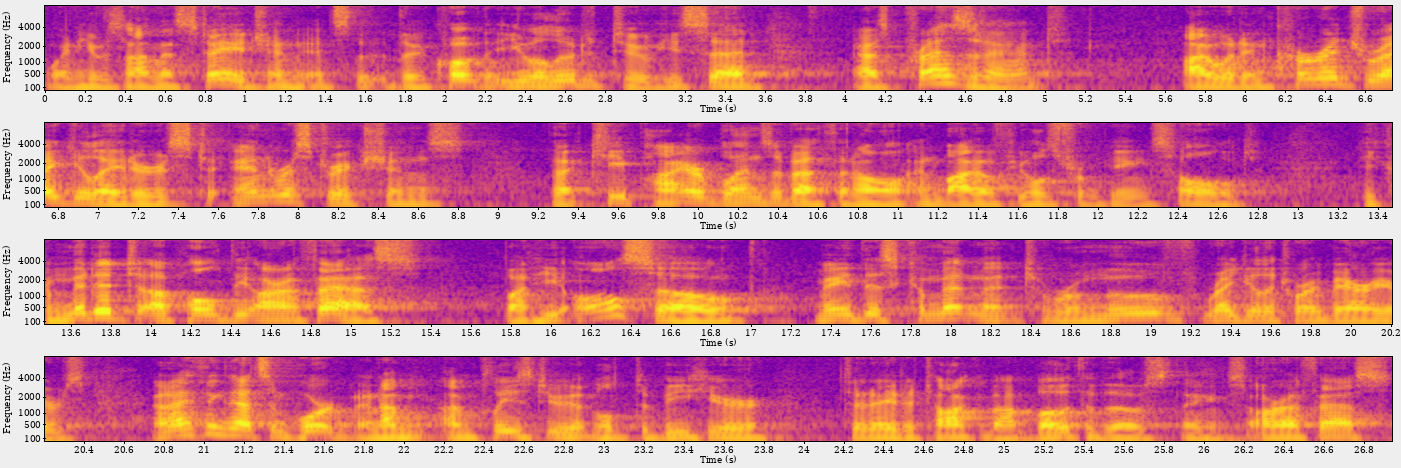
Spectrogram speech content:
when he was on the stage, and it's the, the quote that you alluded to. He said, As president, I would encourage regulators to end restrictions that keep higher blends of ethanol and biofuels from being sold. He committed to uphold the RFS, but he also made this commitment to remove regulatory barriers. And I think that's important, and I'm, I'm pleased to be able to be here today to talk about both of those things, RFS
